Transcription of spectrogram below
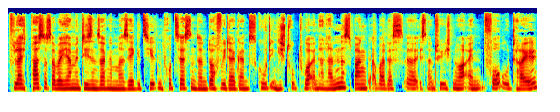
Vielleicht passt es aber ja mit diesen, sagen wir mal, sehr gezielten Prozessen dann doch wieder ganz gut in die Struktur einer Landesbank. Aber das äh, ist natürlich nur ein Vorurteil.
